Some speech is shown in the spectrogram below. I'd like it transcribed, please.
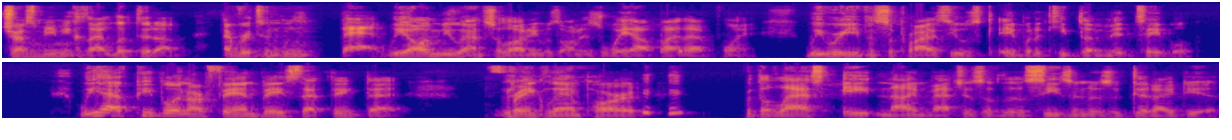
Trust mm-hmm. me, because I looked it up. Everton mm-hmm. was bad. We all knew Ancelotti was on his way out by that point. We were even surprised he was able to keep them mid-table. We have people in our fan base that think that Frank Lampard for the last eight, nine matches of the season was a good idea.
